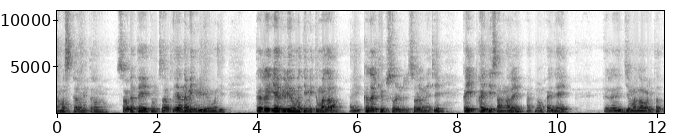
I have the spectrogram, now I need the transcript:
नमस्कार मित्रांनो. स्वागत आहे तुमचं आपल्या या नवीन व्हिडिओमध्ये. तर या व्हिडिओमध्ये मी तुम्हाला कलर क्यूब सोड सोडवण्याचे काही फायदे सांगणार आहे. आठ नऊ फायदे आहेत. तर जे मला आवडतात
